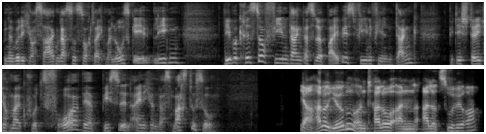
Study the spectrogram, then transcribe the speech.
und dann würde ich auch sagen, lass uns doch gleich mal loslegen. Lieber Christoph, vielen Dank, dass du dabei bist. Vielen, vielen Dank. Bitte stell dich doch mal kurz vor, wer bist du denn eigentlich und was machst du so? Ja, hallo Jürgen und hallo an alle Zuhörer.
